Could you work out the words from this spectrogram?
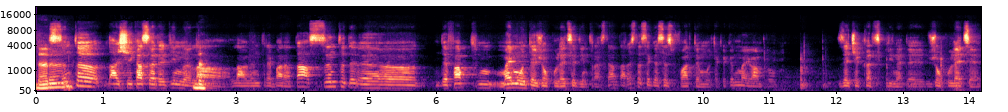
Dar... Sunt, uh, da, și ca să revin da. la, la întrebarea ta, sunt de, uh, de fapt mai multe joculețe dintre astea, dar astea se găsesc foarte multe. Cred că nu mai am vreo 10 cărți pline de joculețe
